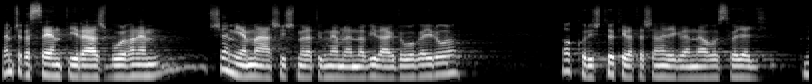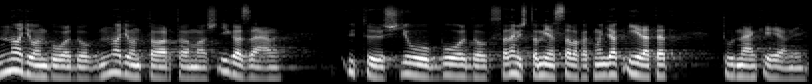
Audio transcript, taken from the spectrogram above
nem csak a Szentírásból, hanem semmilyen más ismeretünk nem lenne a világ dolgairól, akkor is tökéletesen elég lenne ahhoz, hogy egy nagyon boldog, nagyon tartalmas, igazán ütős, jó, boldog, szóval nem is tudom milyen szavakat mondjak, életet tudnánk élni.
